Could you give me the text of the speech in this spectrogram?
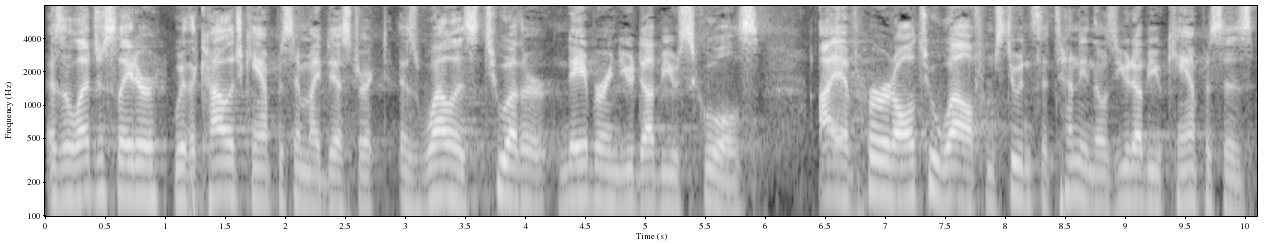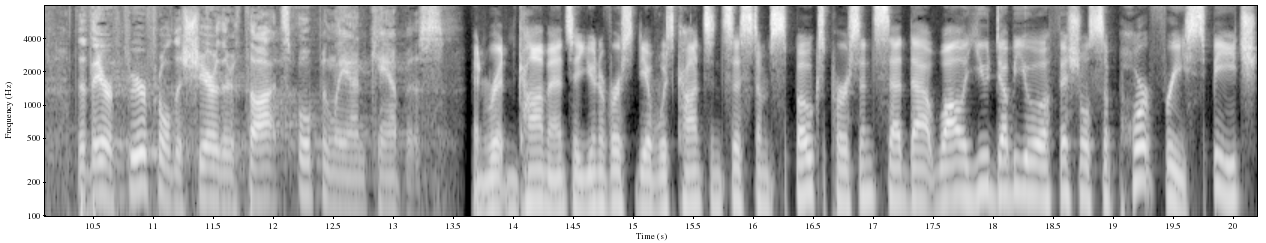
As a legislator with a college campus in my district, as well as two other neighboring UW schools, I have heard all too well from students attending those UW campuses that they are fearful to share their thoughts openly on campus. In written comments, a University of Wisconsin system spokesperson said that while UW officials support free speech,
